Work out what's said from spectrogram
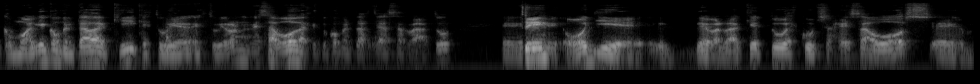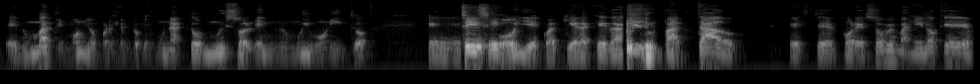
como alguien comentaba aquí, que estuvieron, estuvieron en esa boda que tú comentaste hace rato. Eh, sí. oye, de verdad que tú escuchas esa voz eh, en un matrimonio, por ejemplo, que es un acto muy solemne, muy bonito. Eh, sí, sí. Oye, cualquiera queda impactado. Este, por eso me imagino que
